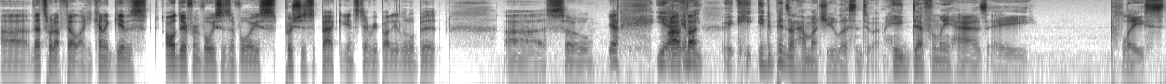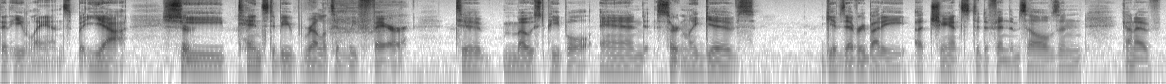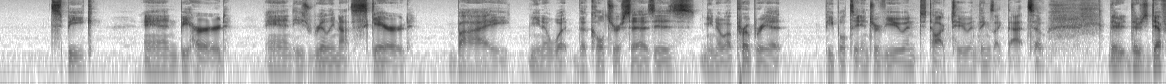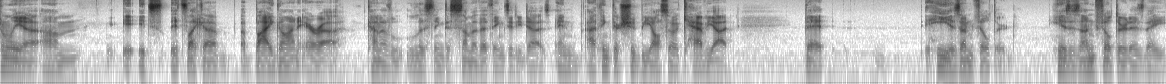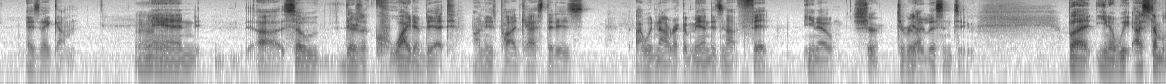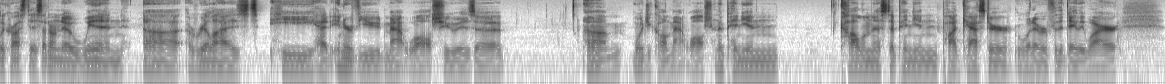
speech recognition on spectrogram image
uh, that's what I felt like. He kind of gives all different voices a voice, pushes it back against everybody a little bit. Uh, so yeah, yeah. I, thought, mean, he, it depends on how much you listen to him. He definitely has a place that he lands, but yeah, sure. he tends to be relatively fair to most people and certainly gives gives everybody a chance to defend themselves and kind of speak and be heard. And he's really not scared by you know what the culture says is you know appropriate people to interview and to talk to and things like that. So there there's definitely a um it, it's it's like a, a bygone era kind of listening to some of the things that he does. And I think there should be also a caveat that he is unfiltered. He is as unfiltered as they as they come. Mm-hmm. And uh, so there's a quite a bit on his podcast that is I would not recommend. It's not fit, you know, sure to really yeah. listen to but you know, we I stumbled across this. I don't know when uh, I realized he had interviewed Matt Walsh, who is a um, what would you call Matt Walsh? An opinion columnist, opinion podcaster, whatever for the Daily Wire,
